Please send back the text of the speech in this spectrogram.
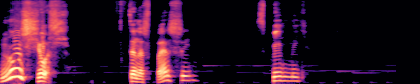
Ну що ж, це наш перший спільний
